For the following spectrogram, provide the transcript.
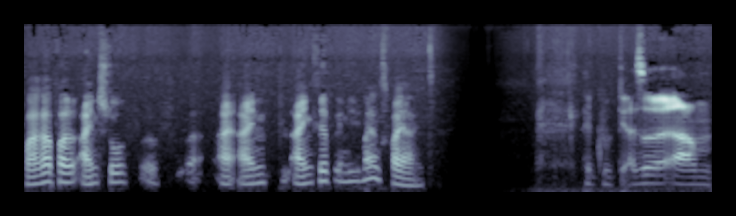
klarer Einstuf, äh, ein Eingriff in die Meinungsfreiheit. Na gut, also ähm,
